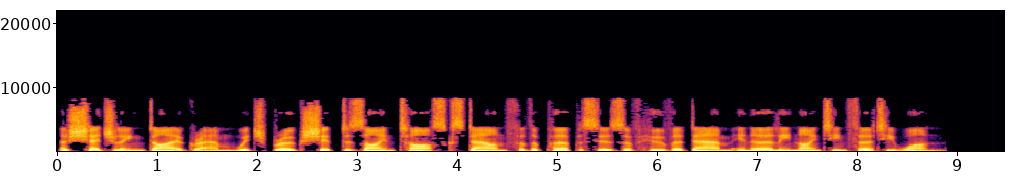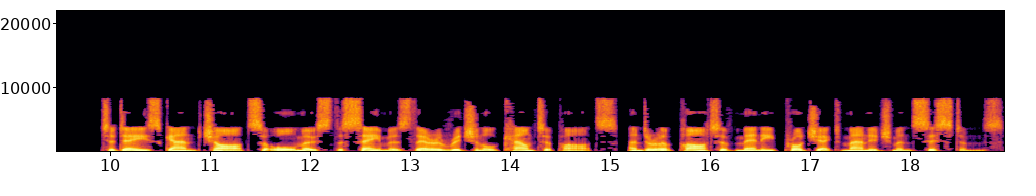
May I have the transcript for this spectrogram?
a scheduling diagram which broke ship design tasks down for the purposes of Hoover Dam in early 1931. Today's Gantt charts are almost the same as their original counterparts, and are a part of many project management systems.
